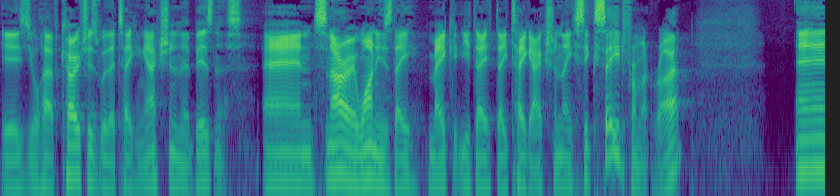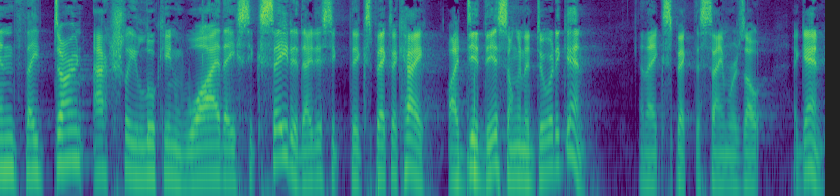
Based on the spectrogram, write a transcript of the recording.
is you'll have coaches where they're taking action in their business. And scenario one is they make it, they, they take action, they succeed from it, right? And they don't actually look in why they succeeded. They just they expect, okay, I did this, I'm going to do it again. And they expect the same result again.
